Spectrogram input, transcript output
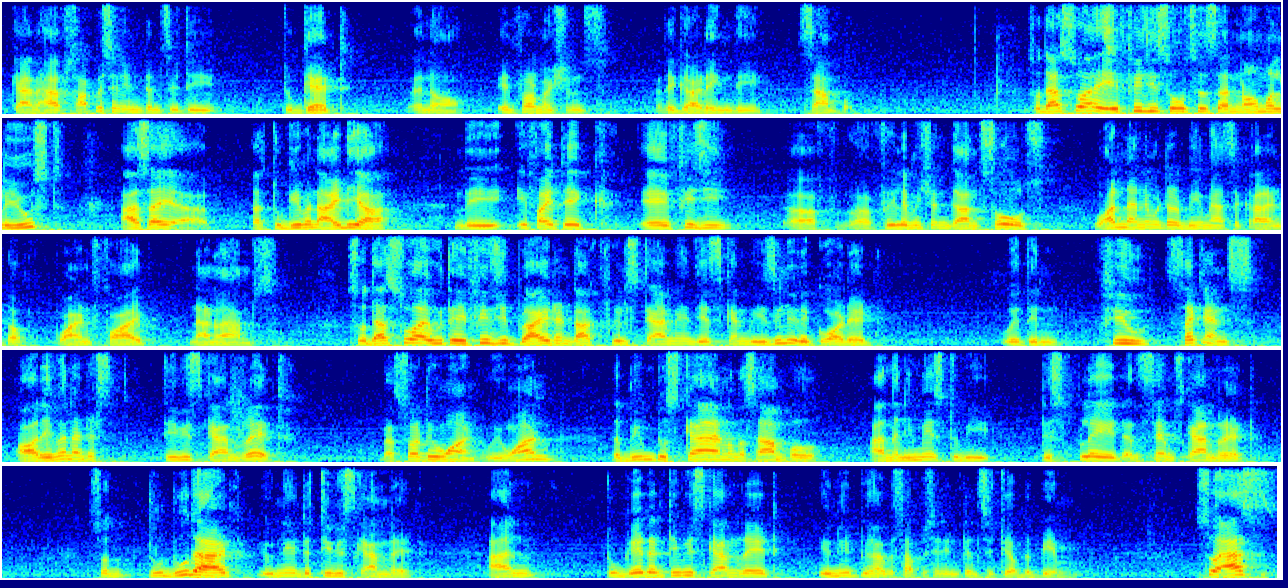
can have sufficient intensity to get you know informations regarding the sample. So, that is why FEG sources are normally used as I uh, to give an idea the if I take a FEG uh, uh, field emission gun source 1 nanometer beam has a current of 0.5 nanoamps. So, that is why with FEG bright and dark field stem images can be easily recorded within few seconds or even at a TV scan rate that is what we want. We want the beam to scan on the sample and then image to be displayed at the same scan rate. So, to do that you need a TV scan rate and to get a TV scan rate you need to have a sufficient intensity of the beam. So, as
